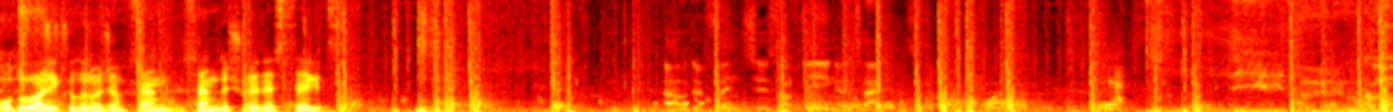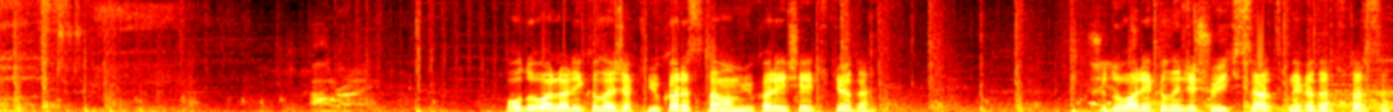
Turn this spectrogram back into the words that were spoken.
O duvar yıkılır hocam. Sen sen de şuraya desteğe git. O duvarlar yıkılacak. Yukarısı tamam. Yukarıyı şey tutuyor da. Şu duvar yıkılınca şu ikisi artık ne kadar tutarsa.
